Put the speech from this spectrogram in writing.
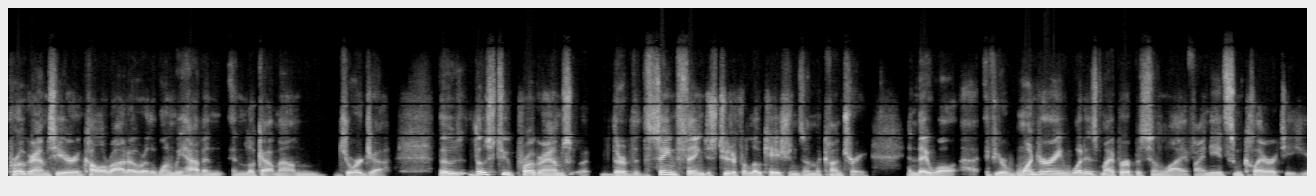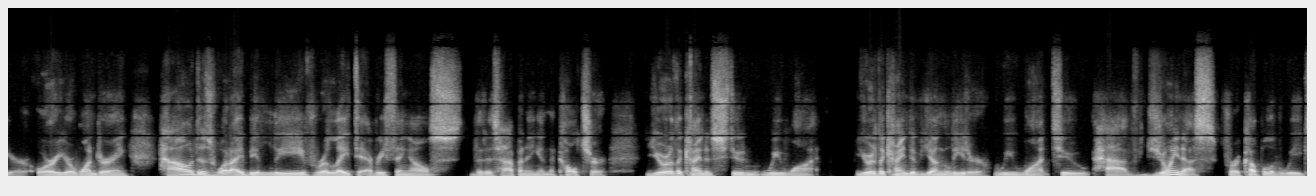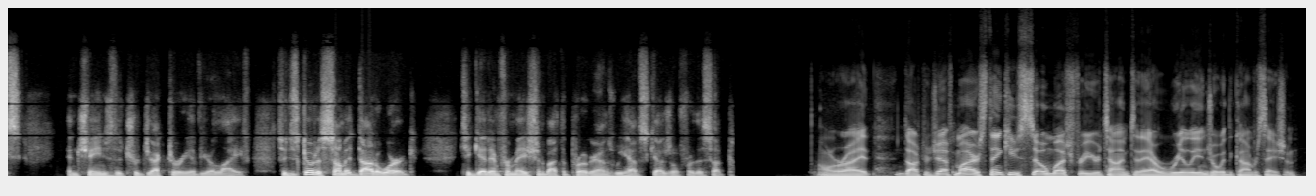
programs here in Colorado or the one we have in, in Lookout Mountain, Georgia. Those those two programs, they're the same thing, just two different locations in the country. And they will, if you're wondering what is my purpose in life, I need some clarity here, or you're wondering how does what I believe relate to everything else that is happening in the culture, you're the kind of student we want. You're the kind of young leader we want to have join us for a couple of weeks and change the trajectory of your life. So just go to summit.org to get information about the programs we have scheduled for this upcoming. All right. Dr. Jeff Myers, thank you so much for your time today. I really enjoyed the conversation.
